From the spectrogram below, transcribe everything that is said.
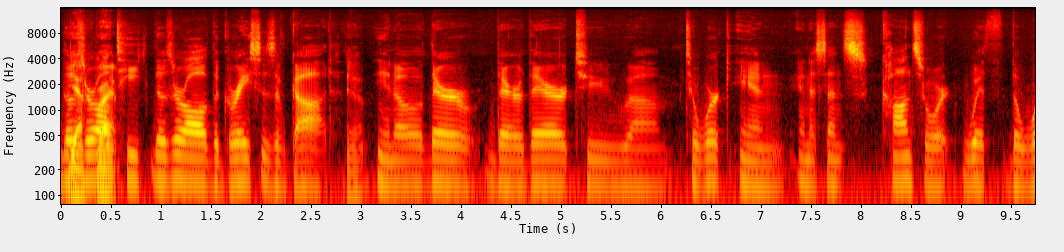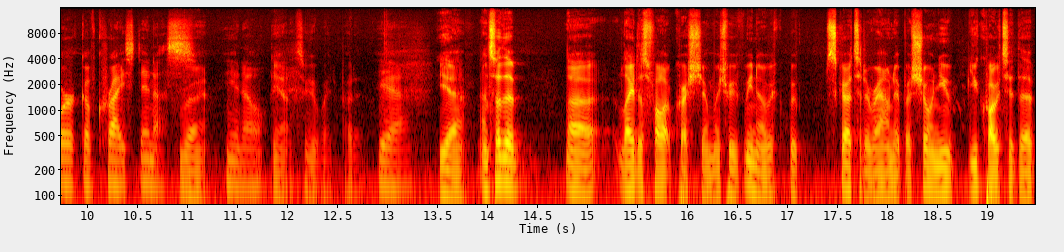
those Yeah, are all right. te- those are all the graces of god yeah. you know they're they're there to um, to work in in a sense consort with the work of christ in us Right. you know Yeah, it's a good way to put it. yeah Yeah, and so the uh, latest follow-up question, which we've you know we've, we've skirted around it, but Sean, you you quoted the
